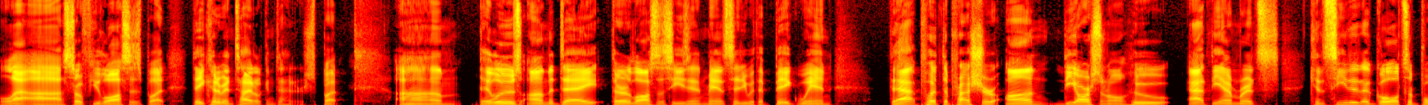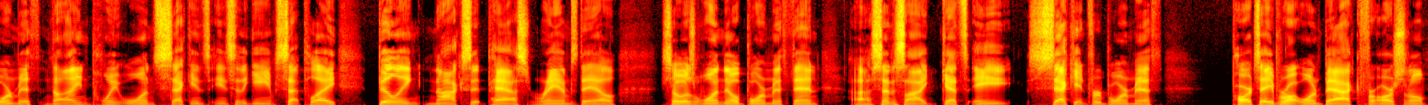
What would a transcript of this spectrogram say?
uh, so few losses, but they could have been title contenders. But um, they lose on the day, third loss of the season. Man City with a big win. That put the pressure on the Arsenal, who at the Emirates conceded a goal to Bournemouth 9.1 seconds into the game. Set play, Billing knocks it past Ramsdale. So it was 1 0 Bournemouth. Then uh, Senesi gets a second for Bournemouth. Partey brought one back for Arsenal.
